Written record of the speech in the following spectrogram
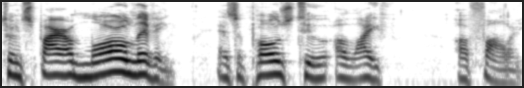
to inspire moral living as opposed to a life of folly.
